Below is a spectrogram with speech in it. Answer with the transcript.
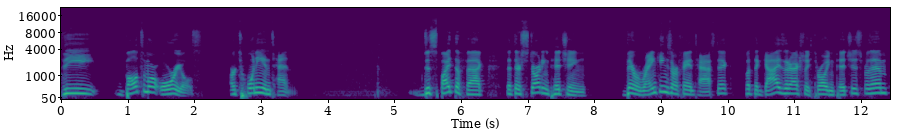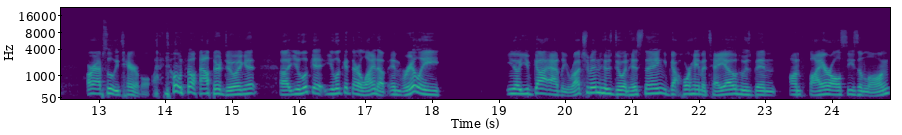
the Baltimore Orioles are 20 and 10. despite the fact that they're starting pitching, their rankings are fantastic, but the guys that are actually throwing pitches for them are absolutely terrible. I don't know how they're doing it. Uh, you look at you look at their lineup, and really, you know, you've got Adley Rutschman who's doing his thing. You've got Jorge Mateo who's been on fire all season long.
